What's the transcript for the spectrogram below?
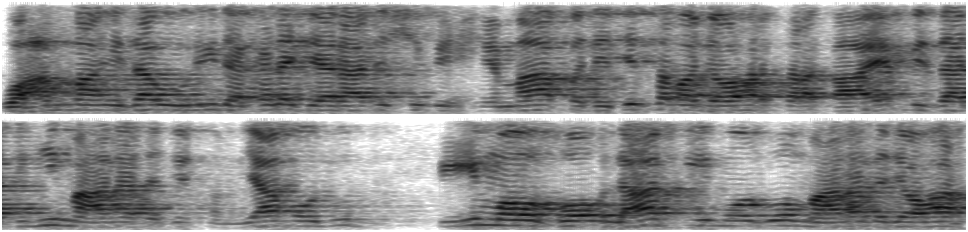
واما اذا اريد کله چې اراده شي به حما په دې جسم او جوهر سره قائم به ذاته معنا د جسم یا موجود فی موضوع لا فی موضوع معنا د جوهر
